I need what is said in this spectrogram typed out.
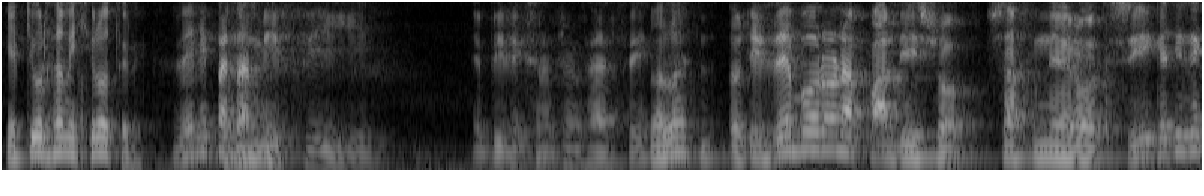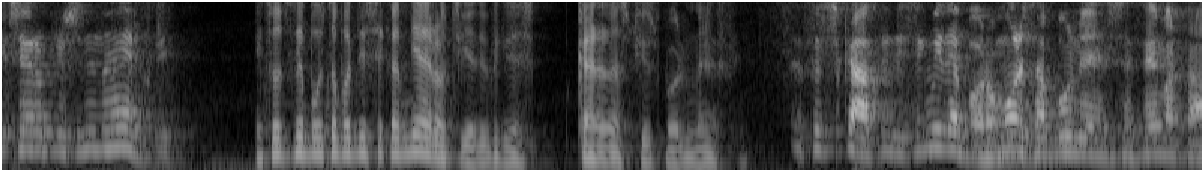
Γιατί όλοι θα είναι χειρότεροι. Δεν είπα να μην φύγει, επειδή δεν ξέρω ποιον θα έρθει. Αλλά; Ότι δεν μπορώ να απαντήσω σε αυτήν την ερώτηση, γιατί δεν ξέρω ποιος είναι να έρθει. Ε, τότε δεν μπορείς να απαντήσεις σε καμιά ερώτηση γιατί δεν ξέρεις κανένας ποιος μπορεί να έρθει. Ε, φυσικά αυτή τη στιγμή δεν μπορώ. Μόλις θα μπουν σε θέματα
